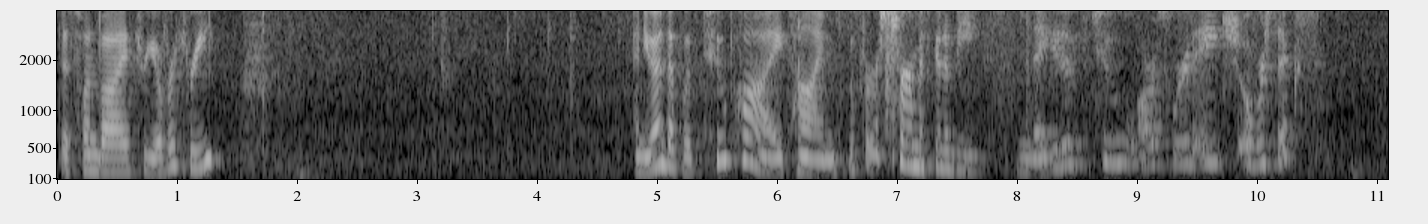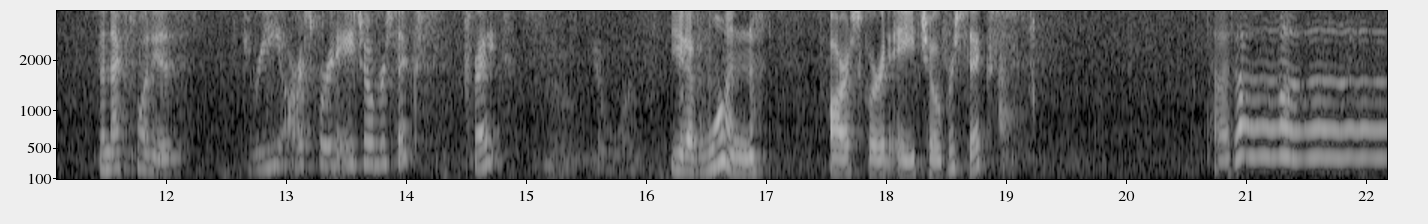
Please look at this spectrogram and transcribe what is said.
this one by 3 over 3. And you end up with 2 pi times, the first term is going to be negative 2r squared h over 6. The next one is 3r squared h over 6, right? No, you have one. You'd have 1 r squared h over 6. Ta-da!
